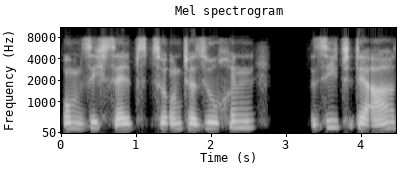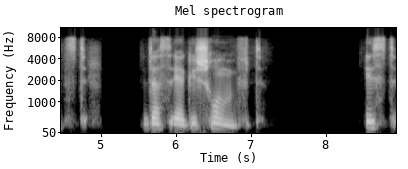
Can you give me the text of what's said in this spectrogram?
um sich selbst zu untersuchen, sieht der Arzt, dass er geschrumpft ist,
